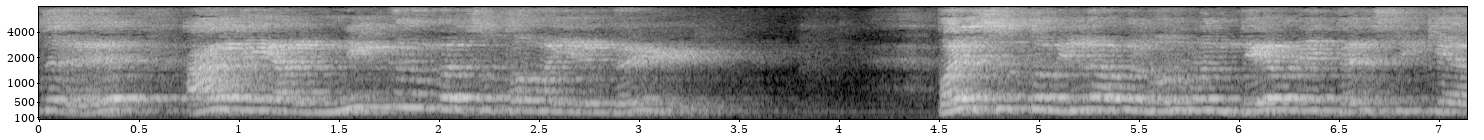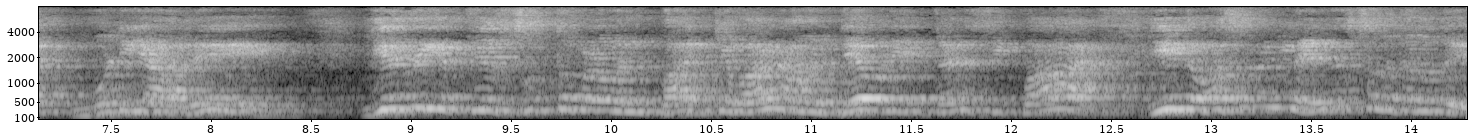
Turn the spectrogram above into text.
பரிசுத்த ஆகையால் நீங்களும் பரிசுத்தமாயிருங்கள். பரிசுத்தம் இல்லாமல் ஒருவனும் தேவனை தரிசிக்க முடியாது. இதயத்தில் சுத்தமுள்ளவன் பாக்கியவான் அவன் தேவனை தரிசிப்பார் இந்த வசனங்கள் என்ன சொல்கிறது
